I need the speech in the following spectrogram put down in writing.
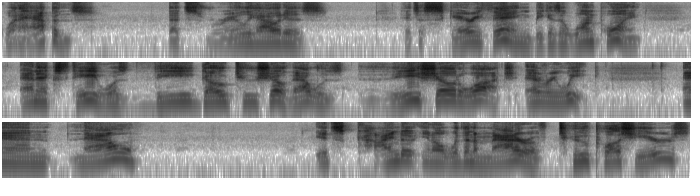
what happens. That's really how it is. It's a scary thing because at one point, NXT was the go to show. That was the show to watch every week. And now it's kind of, you know, within a matter of two plus years,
